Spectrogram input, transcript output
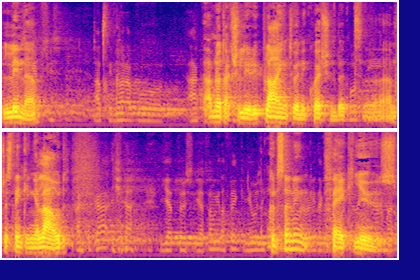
Lina, I'm not actually replying to any question, but uh, I'm just thinking aloud. Concerning fake news,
